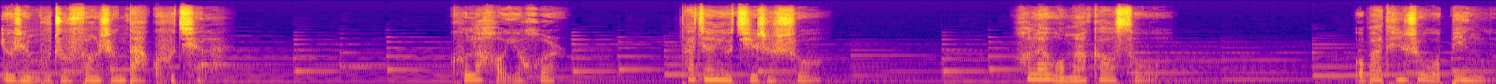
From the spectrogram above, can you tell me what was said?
又忍不住放声大哭起来。哭了好一会儿，大将又接着说：“后来我妈告诉我，我爸听说我病了，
